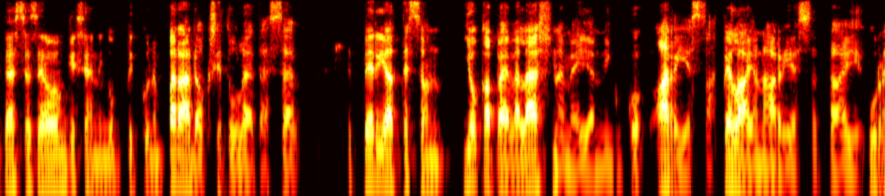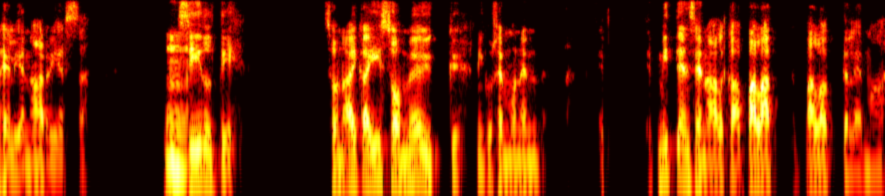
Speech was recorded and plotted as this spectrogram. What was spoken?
tässä se onkin se niin pikkuinen paradoksi tulee tässä et periaatteessa on joka päivä läsnä meidän niin arjessa, pelaajan arjessa tai urheilijan arjessa, mutta mm. silti se on aika iso möykky, niin semmoinen, että et miten sen alkaa pala, palottelemaan.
